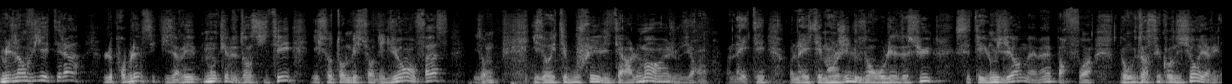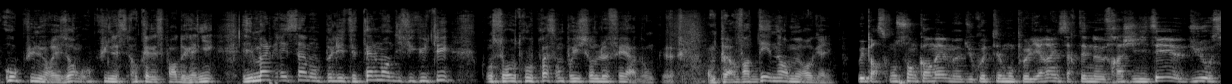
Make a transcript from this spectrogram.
Mais l'envie était là. Le problème, c'est qu'ils avaient manqué de densité, ils sont tombés sur des lions en face, ils ont, ils ont été bouffés littéralement, hein, je veux dire, on a été, on a été mangés, ils nous ont roulé dessus, c'était humiliant même, hein, parfois. Donc dans ces conditions, il n'y avait aucune raison, aucune, aucun espoir de gagner. Et malgré ça, Montpellier était tellement en difficulté qu'on se retrouve presque en position de le faire. Donc euh, on peut avoir d'énormes regrets. Oui, parce qu'on sent quand même du côté Montpellier une certaine fragilité due aussi euh, euh,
